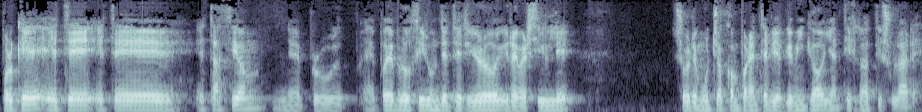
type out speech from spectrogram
porque este, este, esta acción eh, eh, puede producir un deterioro irreversible sobre muchos componentes bioquímicos y antígenos tisulares.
